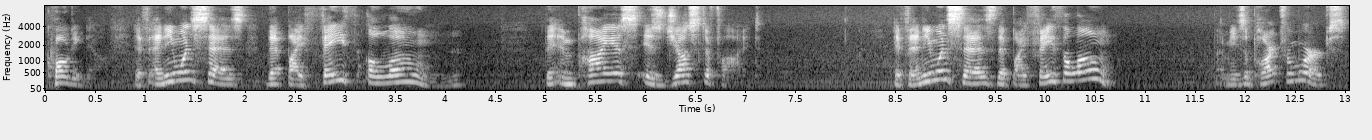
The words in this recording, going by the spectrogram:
quoting now, if anyone says that by faith alone the impious is justified, If anyone says that by faith alone, that means apart from works,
